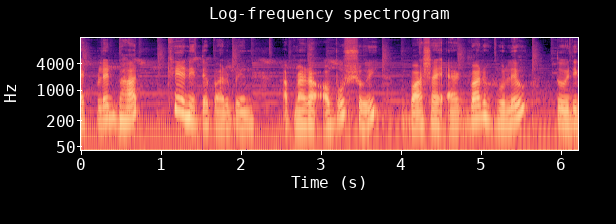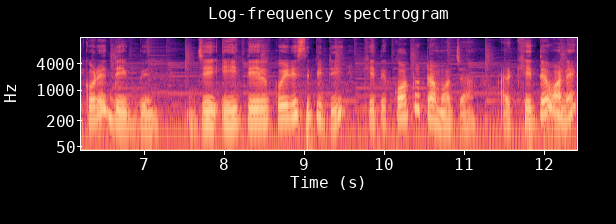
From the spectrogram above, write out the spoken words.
এক প্লেট ভাত খেয়ে নিতে পারবেন। আপনারা অবশ্যই বাসায় একবার হলেও তৈরি করে দেখবেন যে এই তেল কই রেসিপিটি খেতে কতটা মজা আর খেতেও অনেক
